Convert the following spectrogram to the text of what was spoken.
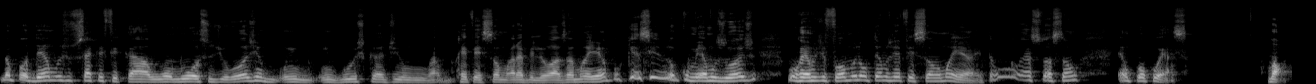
não podemos sacrificar o almoço de hoje em, em, busca de uma refeição maravilhosa amanhã, porque se não comemos hoje, morremos de fome e não temos refeição amanhã. Então a situação é um pouco essa. Bom,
